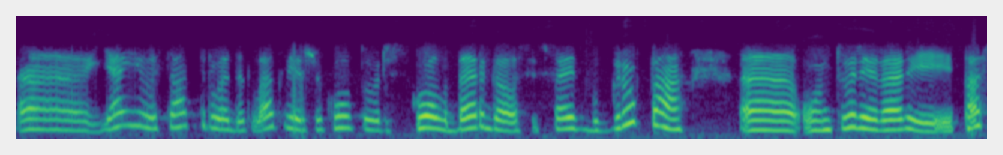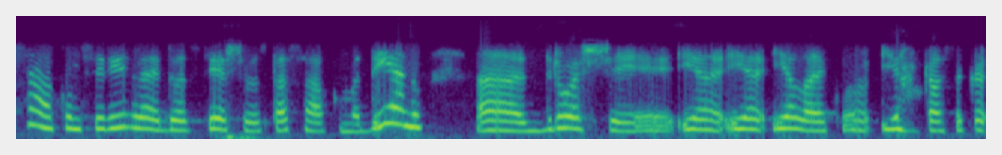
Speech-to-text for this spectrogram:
Uh, ja jūs atrodat Latviešu kultūras skola Bergausis Facebook grupā, uh, un tur ir arī pasākums, ir izveidots tieši uz pasākuma dienu, uh, droši ie, ie, ielaiko, ie, saka,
